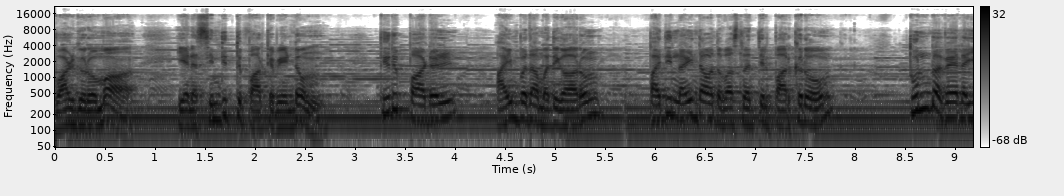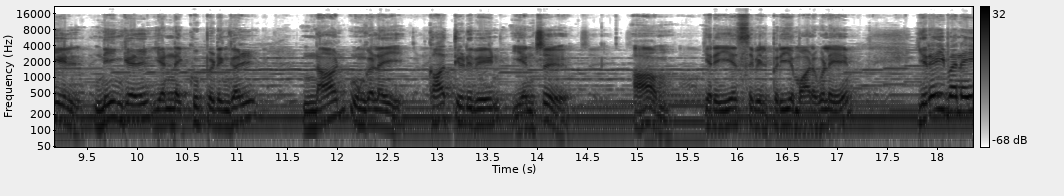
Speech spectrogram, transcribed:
வாழ்கிறோமா? என சிந்தித்து பார்க்க வேண்டும். திருப்பாடல் ஐம்பதாம் அதிகாரம் பதினைந்தாவது வசனத்தில் பார்க்கிறோம். துன்ப வேளையில் நீங்கள் என்னை கூப்பிடுங்கள் நான் உங்களை காத்திடுவேன் என்று. ஆம் இறை இயேசுவில் பிரியமானவர்களே இறைவனை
